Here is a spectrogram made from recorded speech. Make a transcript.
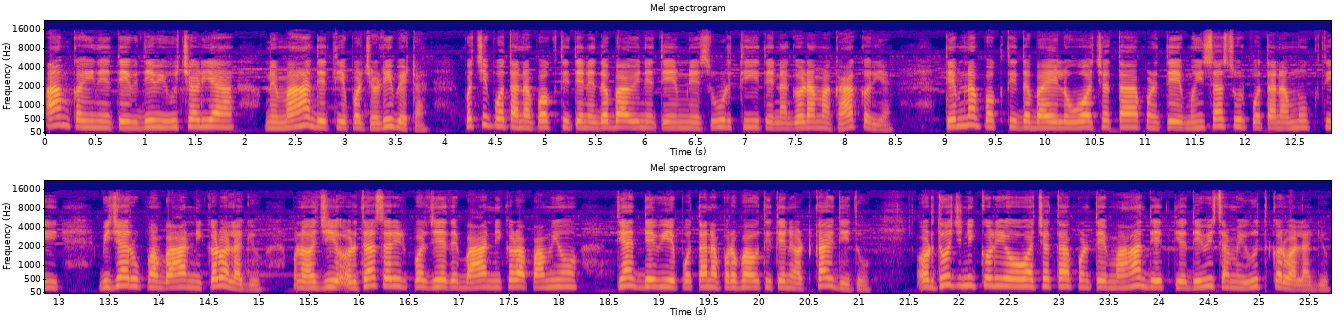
આમ કહીને તે દેવી ઉછળ્યા અને મહાદૈત્ય પર ચઢી બેઠા. પછી પોતાના પગથી તેને દબાવીને તેમને સૂળથી તેના ગળામાં ઘા કર્યા. તેમના પગથી દબાયેલો હોવા છતાં પણ તે મહિષાસુર પોતાના મુખથી બીજા રૂપમાં બહાર નીકળવા લાગ્યો. પણ હજી અડધા શરીર પર જે તે બહાર નીકળવા પામ્યો, ત્યાં જ દેવીએ પોતાના પ્રભાવથી તેને અટકાવી દીધો. અડધો જ નીકળ્યો હોવા છતાં પણ તે મહાદૈત્ય દેવી સામે યુદ્ધ કરવા લાગ્યો.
